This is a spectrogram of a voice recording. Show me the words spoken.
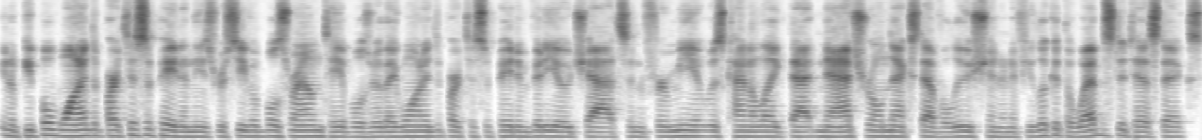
you know, people wanted to participate in these receivables roundtables or they wanted to participate in video chats. And for me, it was kind of like that natural next evolution. And if you look at the web statistics,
